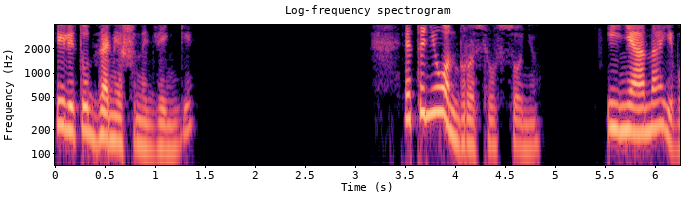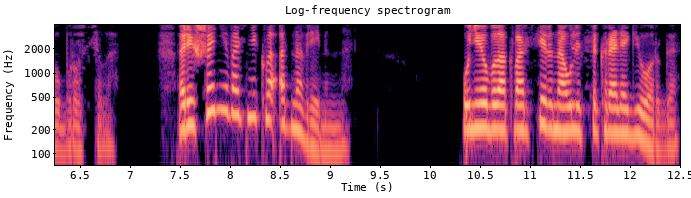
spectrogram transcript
Или тут замешаны деньги?» Это не он бросил Соню. И не она его бросила. Решение возникло одновременно. У нее была квартира на улице Короля Георга.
